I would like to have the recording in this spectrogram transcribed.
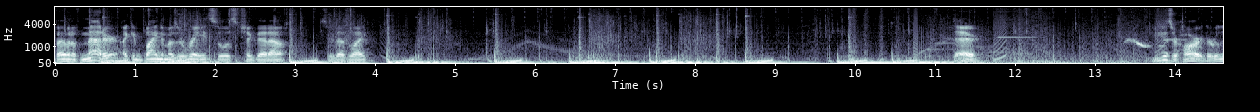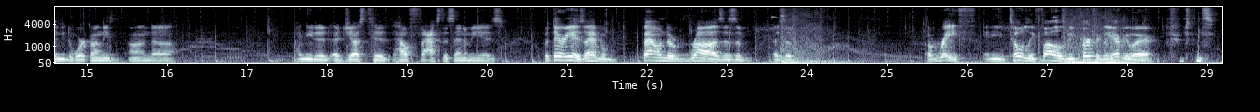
If I have enough matter, I can bind him as a wraith, so let's check that out. See what that's like. There. You guys are hard. I really need to work on these on uh I need to adjust to how fast this enemy is. But there he is. I have a bound of Raz as a as a a wraith, and he totally follows me perfectly everywhere.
